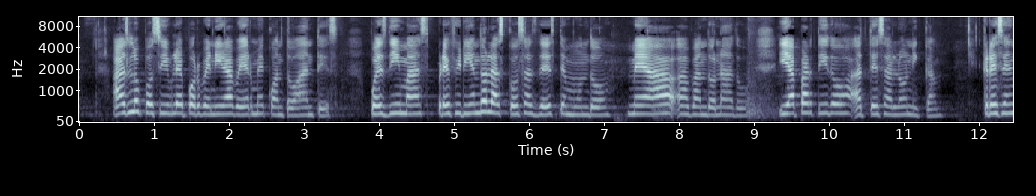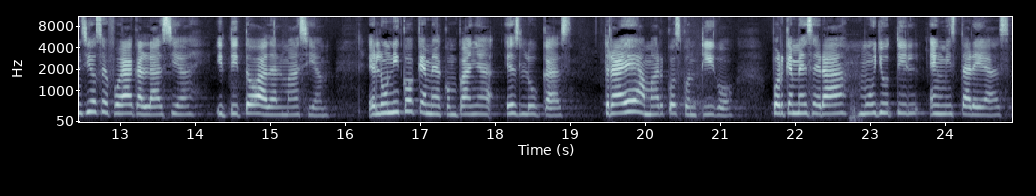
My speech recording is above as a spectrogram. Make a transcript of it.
Haz lo posible por venir a verme cuanto antes, pues Dimas, prefiriendo las cosas de este mundo, me ha abandonado y ha partido a Tesalónica. Crescencio se fue a Galacia y Tito a Dalmacia. El único que me acompaña es Lucas. Trae a Marcos contigo, porque me será muy útil en mis tareas.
